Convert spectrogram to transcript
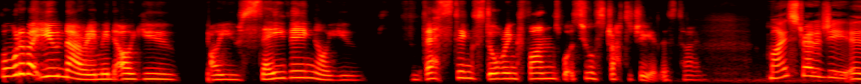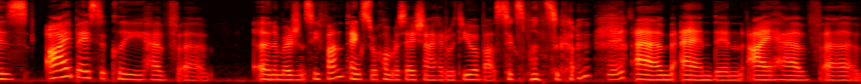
But what about you, Nairi? I mean, are you are you saving? Are you investing, storing funds? What's your strategy at this time? My strategy is I basically have uh, an emergency fund, thanks to a conversation I had with you about six months ago. Um, and then I have uh,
